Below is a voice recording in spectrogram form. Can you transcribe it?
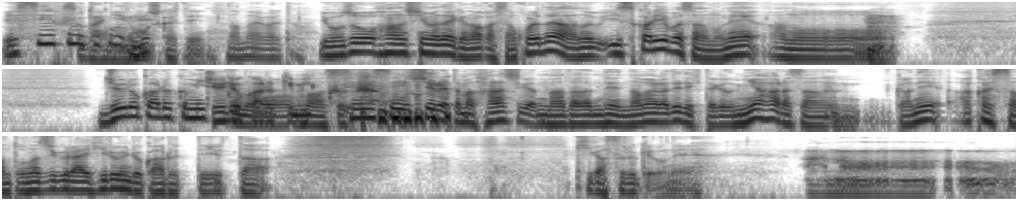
SF のところでもしかして名前が出た。四条半神話大家の明石さん。これね、あの、イスカリエバさんのね、あのーうん重力アルクミックの重力まあ、先々週ぐらいまだ話が、まだね、名前が出てきたけど、宮原さんがね、明石さんと同じぐらいヒロイン力あるって言った気がするけどね。あのー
